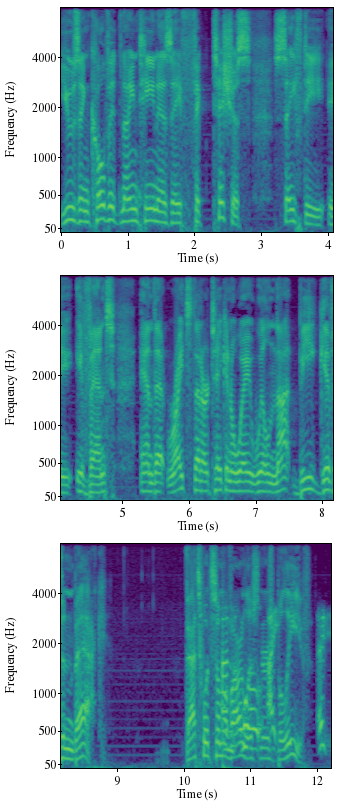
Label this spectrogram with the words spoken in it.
using COVID 19 as a fictitious safety e- event and that rights that are taken away will not be given back? That's what some of um, our well, listeners I, believe. I,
